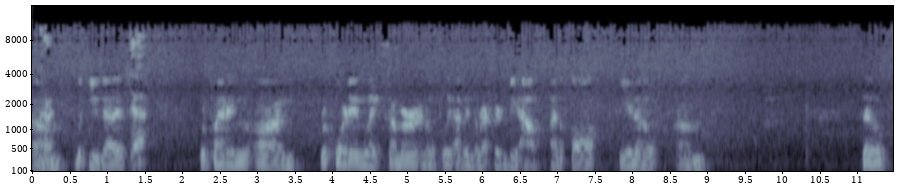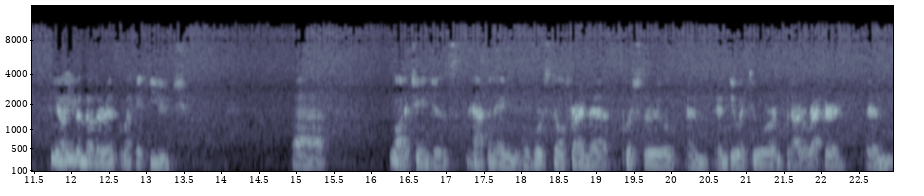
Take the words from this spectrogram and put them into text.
um, with you guys. Yeah. We're planning on recording late summer and hopefully having the record be out by the fall. You know, um, So, you know, even though there is like a huge, uh, lot of changes happening, we're still trying to push through and, and do a tour and put out a record and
